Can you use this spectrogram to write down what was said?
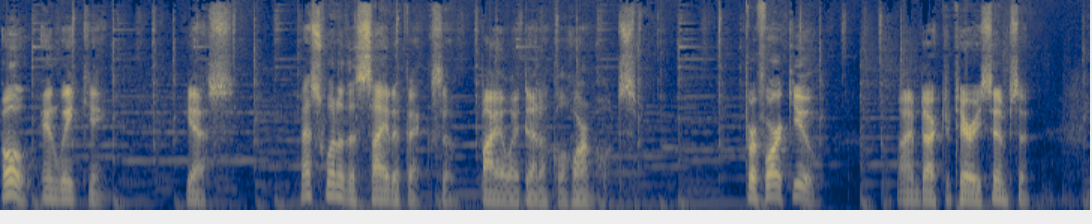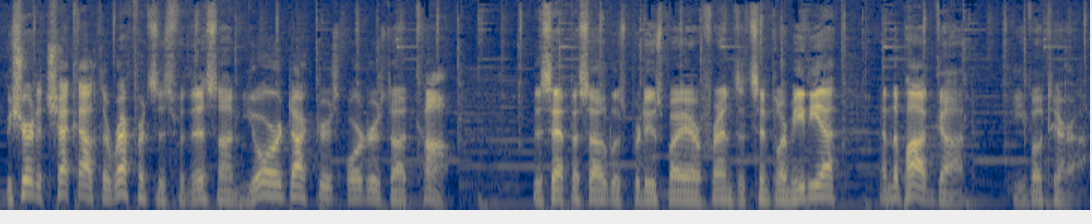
Oh, and weight gain. Yes, that's one of the side effects of bioidentical hormones. For Fork I'm Dr. Terry Simpson. Be sure to check out the references for this on yourdoctorsorders.com. This episode was produced by our friends at Simpler Media and the pod god, Evo Terra.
